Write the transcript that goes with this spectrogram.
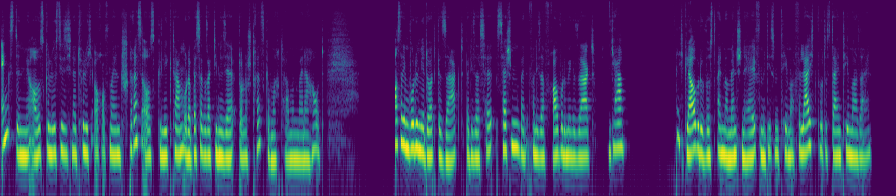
Ängste in mir ausgelöst, die sich natürlich auch auf meinen Stress ausgelegt haben oder besser gesagt, die mir sehr dolle Stress gemacht haben und meiner Haut. Außerdem wurde mir dort gesagt, bei dieser Session von dieser Frau wurde mir gesagt, ja, ich glaube, du wirst einmal Menschen helfen mit diesem Thema. Vielleicht wird es dein Thema sein.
